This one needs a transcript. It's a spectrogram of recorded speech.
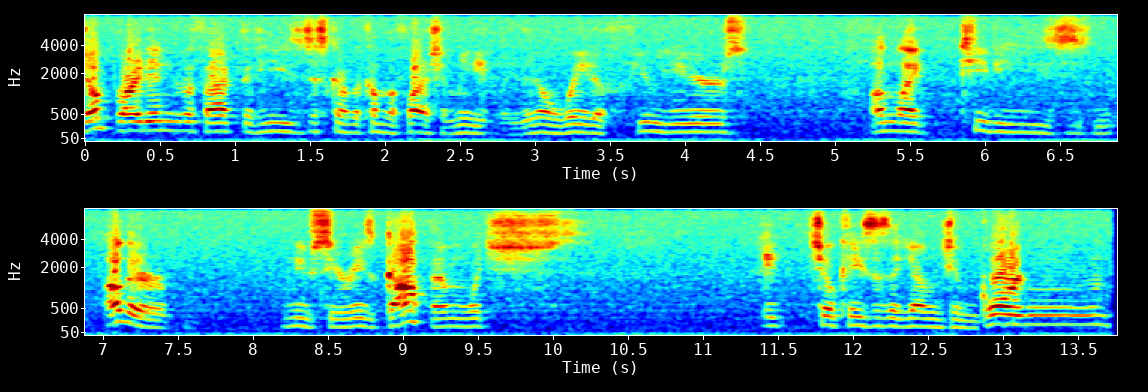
jump right into the fact that he's just going to become the Flash immediately. They don't wait a few years. Unlike TV's other new series, Gotham, which it showcases a young Jim Gordon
